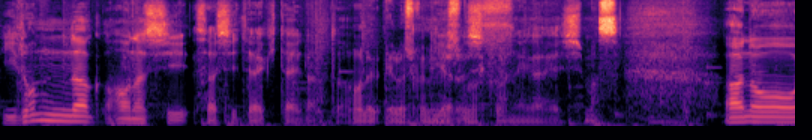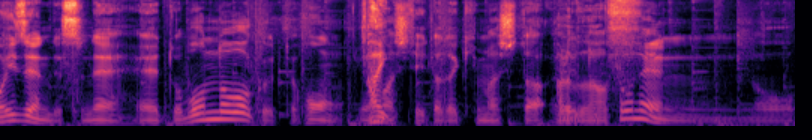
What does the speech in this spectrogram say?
い。ろんなお話させていただきたいなと。およろしくお願いします。くお願いします。あの以前ですね、えっ、と煩悩ウォークって本読ませていただきました。ありがとうございます。えーと去年の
